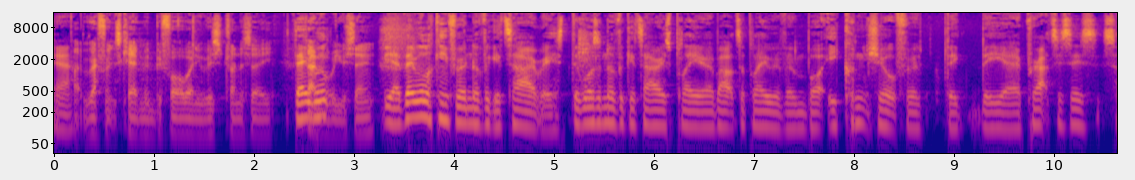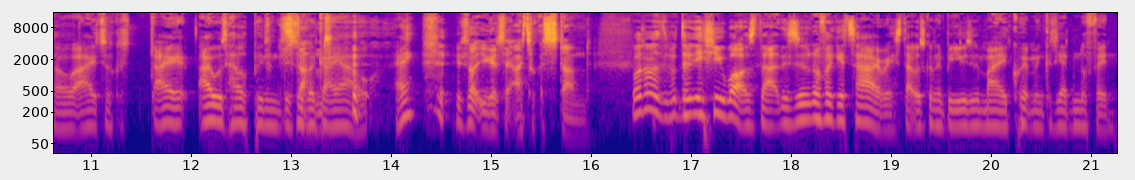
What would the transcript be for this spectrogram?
Yeah, like, reference came in before when he was trying to say. They will- what you were saying. Yeah, they were looking for another guitarist. There was another guitarist player about to play with him, but he couldn't show up for the the uh, practices. So I took I I was helping this other guy out. eh? It's like you're going to say, I took a stand. Well, no, the, the issue was that there's another guitarist that was going to be using my equipment because he had nothing.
